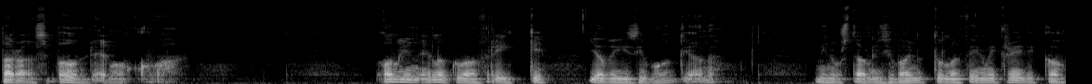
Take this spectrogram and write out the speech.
paras Bond-elokuva. Olin elokuvafriikki jo viisivuotiaana. Minusta olisi voinut tulla filmikriitikko,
